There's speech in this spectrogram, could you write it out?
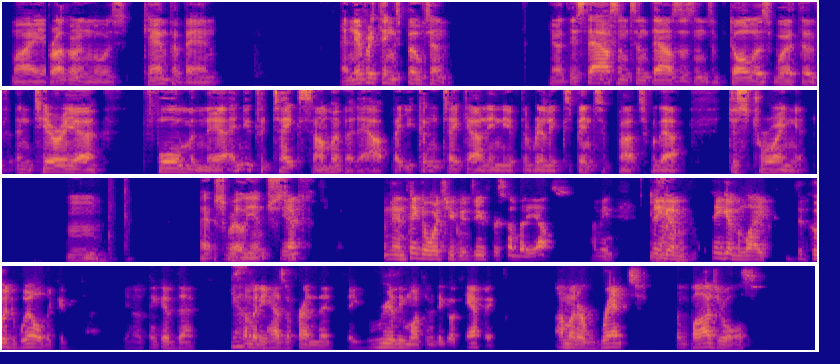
my brother-in-law's camper van, and everything's built in You know, there's thousands and thousands of dollars worth of interior form in there, and you could take some of it out, but you couldn't take out any of the really expensive parts without destroying it. Hmm. That's really interesting. Yeah. And then think of what you could do for somebody else. I mean, think yeah. of think of like the goodwill that could be done. You know, think of that yeah. somebody has a friend that they really want them to go camping. I'm going to rent the modules.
